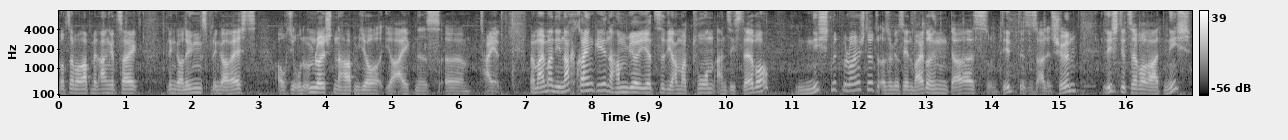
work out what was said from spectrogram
wird separat mit angezeigt. Blinker links, Blinker rechts. Auch die Rundumleuchten haben hier ihr eigenes äh, Teil. Wenn wir einmal in die Nacht reingehen, haben wir jetzt die Armaturen an sich selber nicht mit beleuchtet. Also wir sehen weiterhin das und dit, das ist alles schön. Licht jetzt separat nicht.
